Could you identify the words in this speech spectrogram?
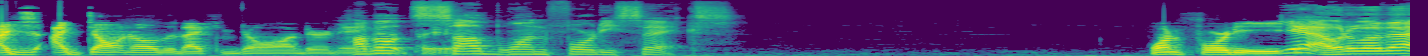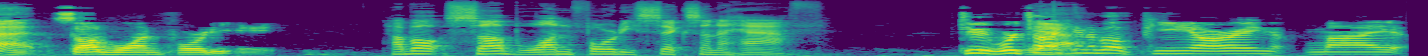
I just, I don't know that I can go under an eight. How about sub 146? 140? Yeah, what about that? Sub 148. How about sub 146 and a half? Dude, we're Yeah. talking about PRing my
